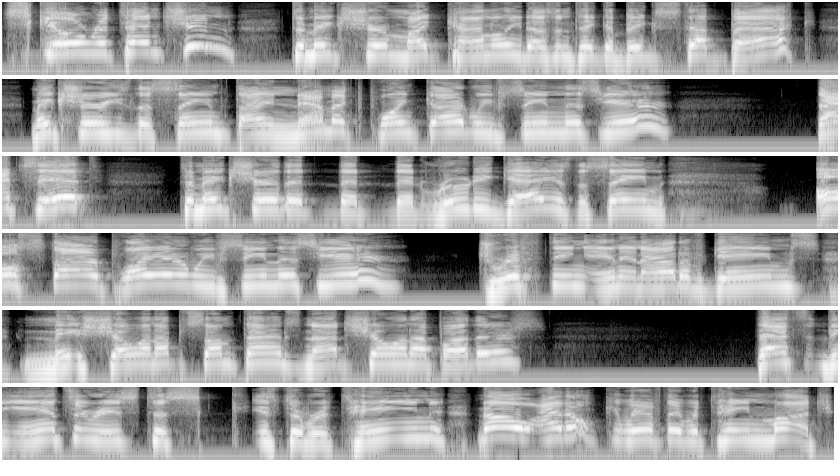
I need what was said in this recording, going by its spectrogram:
Skill retention to make sure Mike Conley doesn't take a big step back. Make sure he's the same dynamic point guard we've seen this year. That's it to make sure that that that Rudy Gay is the same all-star player we've seen this year? Drifting in and out of games, may, showing up sometimes, not showing up others? That's the answer is to is to retain. No, I don't care if they retain much.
